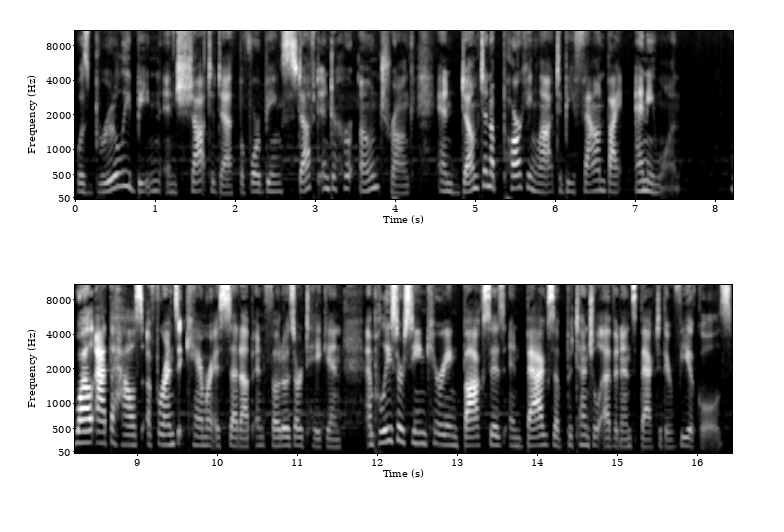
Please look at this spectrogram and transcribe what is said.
was brutally beaten and shot to death before being stuffed into her own trunk and dumped in a parking lot to be found by anyone. While at the house, a forensic camera is set up and photos are taken, and police are seen carrying boxes and bags of potential evidence back to their vehicles.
